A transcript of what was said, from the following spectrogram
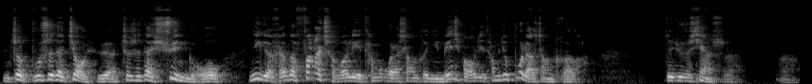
你这不是在教学，这是在训狗。你给孩子发巧克力，他们过来上课；你没巧克力，他们就不来上课了。这就是现实啊。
